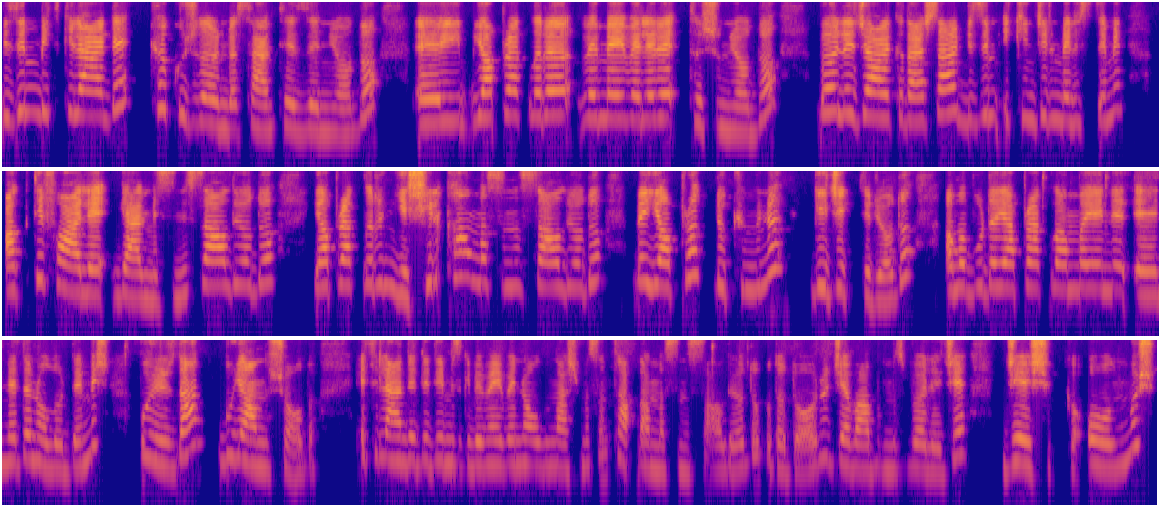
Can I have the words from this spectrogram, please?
bizim bitkilerde kök uçlarında sentezleniyordu. E, yapraklara ve meyvelere taşınıyordu. Böylece arkadaşlar bizim ikincil meristemin aktif hale gelmesini sağlıyordu. Yaprakların yeşil kalmasını sağlıyordu ve yaprak dökümünü geciktiriyordu. Ama burada yapraklanmaya ne, e, neden olur demiş. Bu yüzden bu yanlış oldu. Etilende dediğimiz gibi meyvenin olgunlaşmasını, tatlanmasını sağlıyordu. Bu da doğru. Cevabımız böylece C şıkkı olmuş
